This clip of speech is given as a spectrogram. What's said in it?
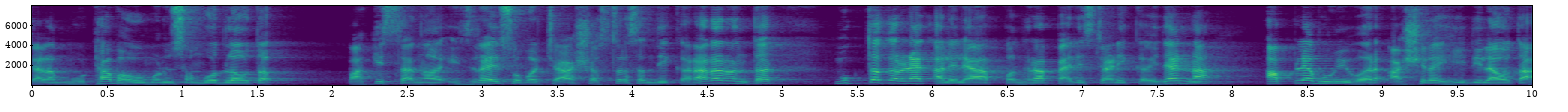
त्याला मोठा भाऊ म्हणून संबोधलं होतं. पाकिस्ताननं इस्रायलसोबतच्या शस्त्रसंधी करारानंतर मुक्त करण्यात आलेल्या पंधरा पॅलेस्टाईनी कैद्यांना आपल्या भूमीवर आश्रयही दिला होता.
